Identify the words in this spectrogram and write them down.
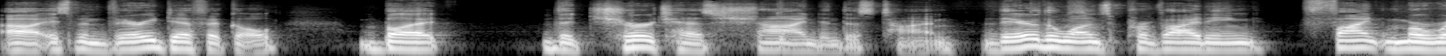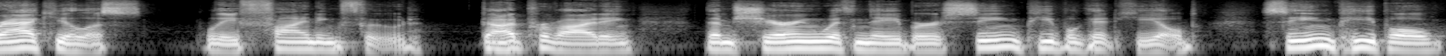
Uh, it's been very difficult, but the church has shined in this time. They're the ones providing, find miraculously finding food. God providing them, sharing with neighbors, seeing people get healed, seeing people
